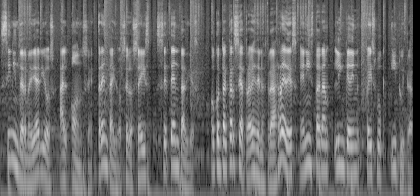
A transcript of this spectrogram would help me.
sin intermediarios al 11 3206 7010. o contactarse a través de nuestras redes en Instagram, LinkedIn, Facebook y Twitter.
